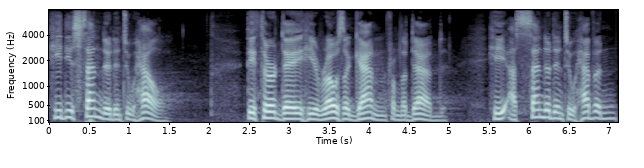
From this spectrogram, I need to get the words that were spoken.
He descended into hell. The third day he rose again from the dead. He ascended into heaven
